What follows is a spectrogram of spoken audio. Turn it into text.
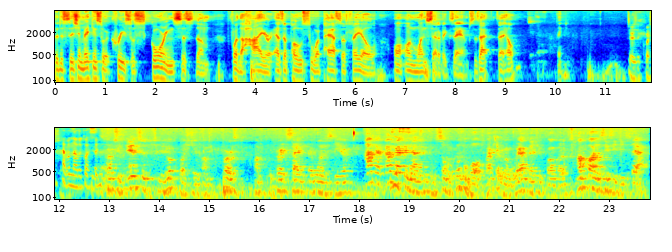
the decision making so it creates a scoring system for the hire as opposed to a pass or fail on, on one set of exams. Does that, does that help? Thank you. There's a question. I Have another question. Uh, To answer to your question, um, first, I'm very excited everyone is here. I, I recognize you from somewhere, because from Baltimore, I can't remember where I met you from, but I'm part of the CCG staff.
